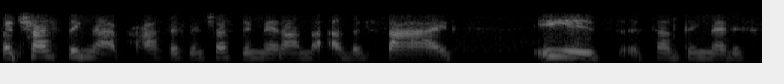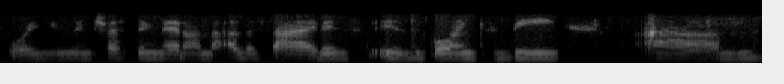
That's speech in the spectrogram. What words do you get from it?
But trusting that process and trusting that on the other side is something that is for you, and trusting that on the other side is is going to be um,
